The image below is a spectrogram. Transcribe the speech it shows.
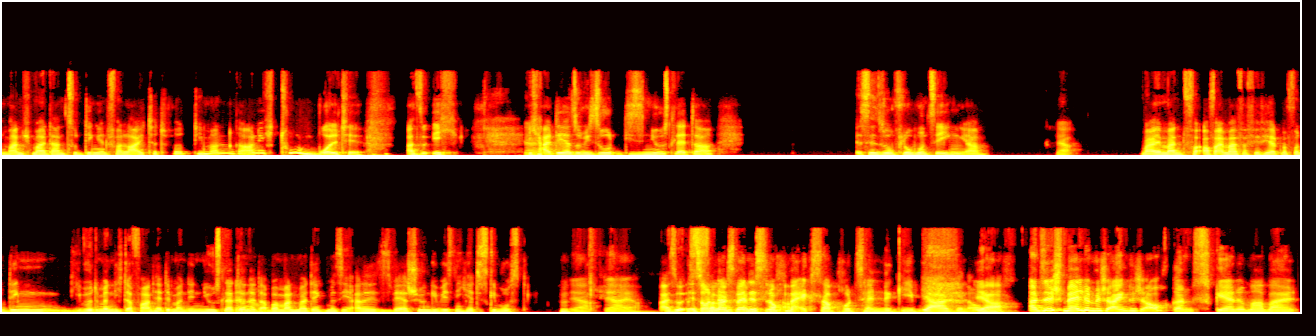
manchmal dann zu Dingen verleitet wird, die man gar nicht tun wollte. Also ich. Ich Ja. halte ja sowieso diese Newsletter, es sind so Fluch und Segen, ja. Ja. Weil man auf einmal verfährt man von Dingen, die würde man nicht erfahren, hätte man den Newsletter Genau. nicht, aber manchmal denkt man sich, ah, es wäre schön gewesen, ich hätte es gewusst. Ja, ja, ja. Also es Besonders verlangt wenn es noch ab. mehr extra Prozente gibt. Ja, genau. Ja, also ich melde mich eigentlich auch ganz gerne mal bei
